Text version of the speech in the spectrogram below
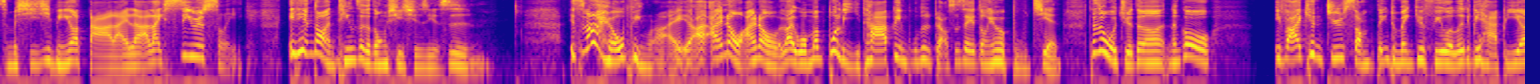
什么习近平又要打来了，like seriously，一天到晚听这个东西，其实也是 it's not helping right。I I know I know like 我们不理他，并不是表示这些东西会不见，但是我觉得能够。If I can do something to make you feel a little bit happier,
